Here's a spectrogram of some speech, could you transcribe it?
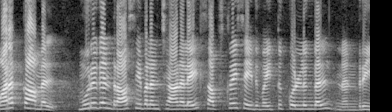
மறக்காமல் முருகன் ராசிபலன் சேனலை சப்ஸ்கிரைப் செய்து வைத்துக் கொள்ளுங்கள். நன்றி.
